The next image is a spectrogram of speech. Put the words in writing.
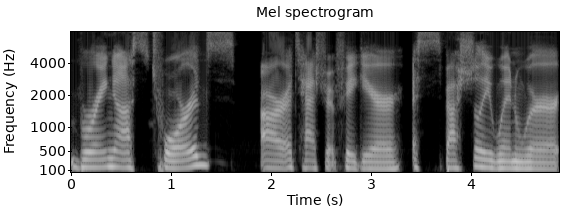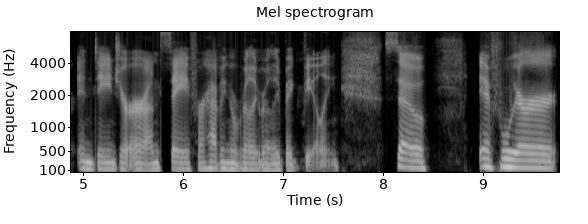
bring us towards our attachment figure, especially when we're in danger or unsafe or having a really, really big feeling. So if we're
